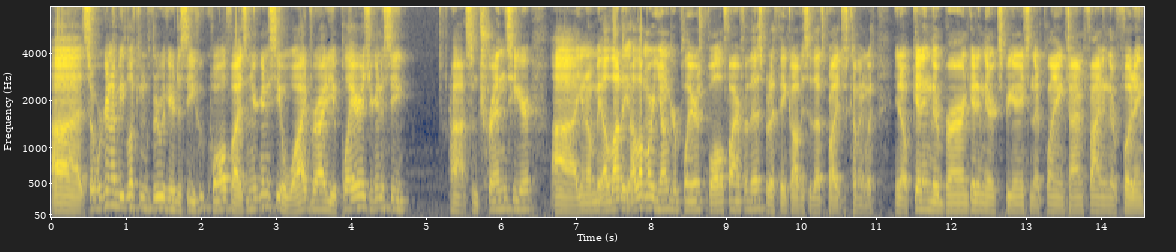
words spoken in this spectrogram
Uh, so we're going to be looking through here to see who qualifies, and you're going to see a wide variety of players. You're going to see uh, some trends here. Uh, you know, a lot of a lot more younger players qualify for this, but I think obviously that's probably just coming with you know getting their burn, getting their experience and their playing time, finding their footing.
